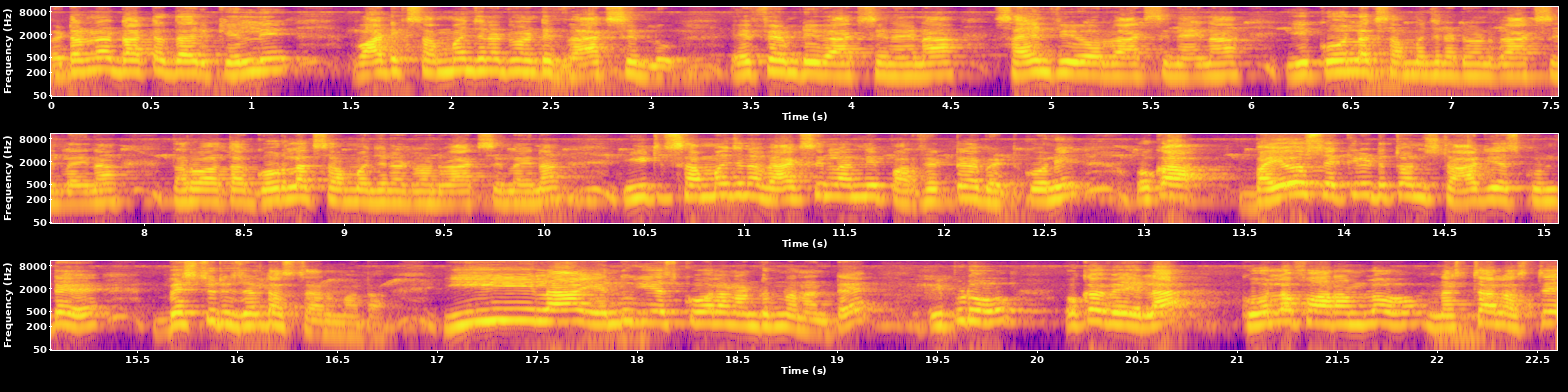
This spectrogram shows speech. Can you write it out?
వెటర్నరీ డాక్టర్ దగ్గరికి వెళ్ళి వాటికి సంబంధించినటువంటి వ్యాక్సిన్లు ఎఫ్ఎండి వ్యాక్సిన్ అయినా సైన్ ఫీవర్ వ్యాక్సిన్ అయినా ఈ కోళ్ళకు సంబంధించినటువంటి వ్యాక్సిన్లు అయినా తర్వాత గొర్రెలకు సంబంధించినటువంటి వ్యాక్సిన్లు అయినా వీటికి సంబంధించిన వ్యాక్సిన్లు అన్నీ పర్ఫెక్ట్గా పెట్టుకొని ఒక బయోసెక్యూరిటీతో స్టార్ట్ చేసుకుంటే బెస్ట్ రిజల్ట్ వస్తాయి అనమాట ఇలా ఎందుకు చేసుకోవాలని అంటున్నానంటే ఇప్పుడు ఒకవేళ కోళ్ళ ఫారంలో నష్టాలు వస్తే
